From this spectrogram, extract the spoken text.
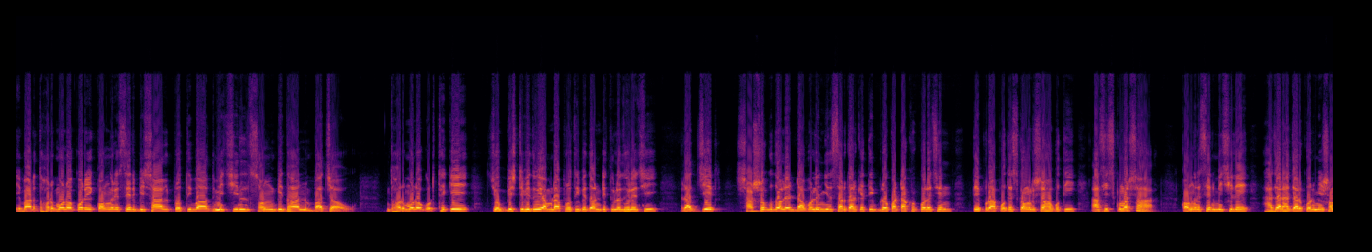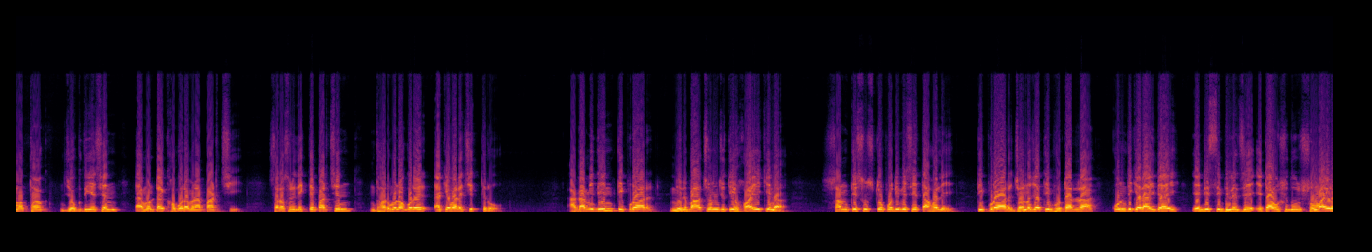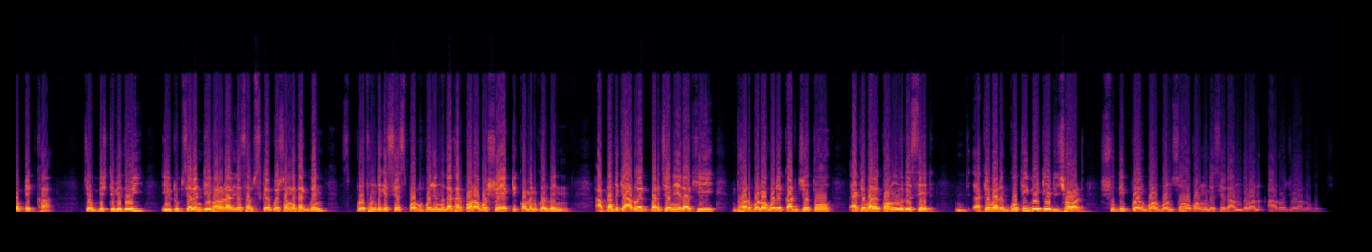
এবার ধর্মনগরে কংগ্রেসের বিশাল প্রতিবাদ মিছিল সংবিধান বাঁচাও। ধর্মনগর থেকে চব্বিশ টিভি দুই আমরা প্রতিবেদনটি তুলে ধরেছি। রাজ্যের শাসক দলের ডাবল ইঞ্জিন সরকারকে তীব্র কটাক্ষ করেছেন ত্রিপুরা প্রদেশ কংগ্রেস সভাপতি আশিস কুমার সাহা। কংগ্রেসের মিছিলে হাজার হাজার কর্মী সমর্থক যোগ দিয়েছেন, এমনটাই খবর আমরা পাচ্ছি। সরাসরি দেখতে পাচ্ছেন ধর্মনগরের একেবারে চিত্র। আগামী দিন ত্রিপুরার নির্বাচন যদি হয় কি না, শান্তি সুষ্ঠু পরিবেশে তাহলে ত্রিপুরার জনজাতি ভোটাররা কোন দিকে রায় দেয় এডিসি ভিলেজে, এটাও শুধু সময়ের অপেক্ষা। চব্বিশ টিভি দুই, ইউটিউব চ্যানেলটি ভালো লাগলে সাবস্ক্রাইব করে সঙ্গে থাকবেন। প্রথম থেকে শেষ পর্ব পর্যন্ত দেখার পর অবশ্যই একটি কমেন্ট করবেন। আপনাদেরকে আরও একবার জানিয়ে রাখি, ধর্মনগরে কার্যত একেবারে কংগ্রেসের একেবারে গতিবেগের ঝড়। সুদীপ রায় বর্মন সহ কংগ্রেসের আন্দোলন আরও জোরালো হচ্ছে।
